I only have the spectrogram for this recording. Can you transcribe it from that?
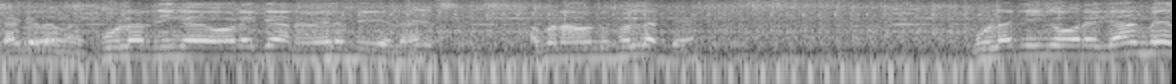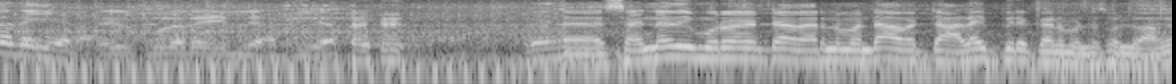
கேட்குதானே கூலர் நீங்கள் ஓரைக்கா நான் வேலை செய்யலை. அப்போ நான் ஒன்று சொல்லட்டேன் உள்ள நீங்கள் உரைக்காம வேலை செய்யலாம் சன்னதி முருகன்கிட்ட வரணுமெண்டா அவர்கிட்ட அழைப்பு இருக்கணும்னு சொல்லுவாங்க.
